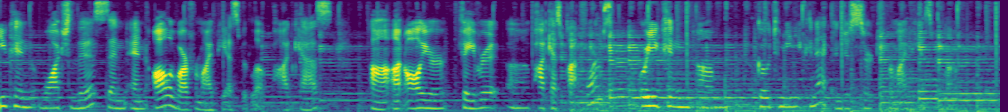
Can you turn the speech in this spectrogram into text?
you can watch this and, and all of our From IPS with Love podcasts uh, on all your favorite uh, podcast platforms, or you can um, go to Media Connect and just search From IPS with Love.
